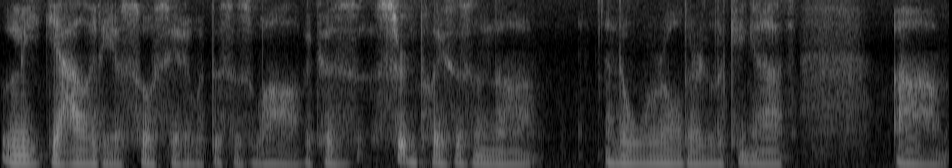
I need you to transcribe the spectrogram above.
legality associated with this as well because certain places in the in the world are looking at um,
